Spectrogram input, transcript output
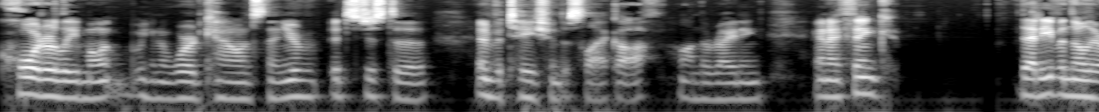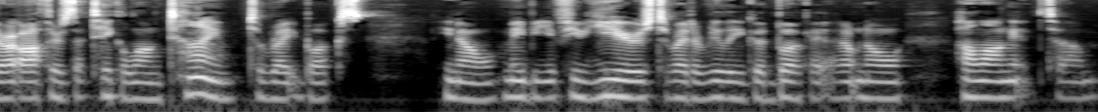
quarterly you know word counts, then you're it's just a invitation to slack off on the writing. And I think that even though there are authors that take a long time to write books, you know, maybe a few years to write a really good book. I, I don't know how long it um,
